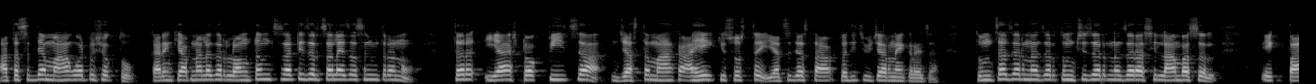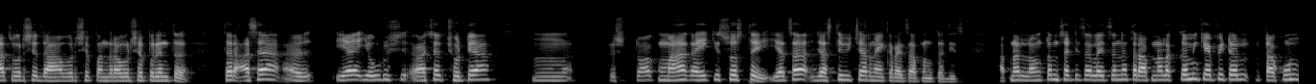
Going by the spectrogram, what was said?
आता सध्या महाग वाटू शकतो. कारण की आपल्याला जर लॉंग टर्मसाठी जर चालायचं असेल मित्रांनो तर या स्टॉक पीचा जास्त महाग आहे की स्वस्त आहे याचा जास्त कधीच विचार नाही करायचा. तुमचा जर नजर तुमची जर नजर अशी लांब असेल एक पाच वर्ष दहा वर्ष पंधरा वर्षापर्यंत तर असा या एवढूश अशा छोट्या स्टॉक महाग आहे की स्वस्त आहे याचा जास्त विचार नाही करायचा आपण कधीच. आपणाला लॉंग टर्मसाठी चालायचं ना तर आपणाला कमी कॅपिटल टाकून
